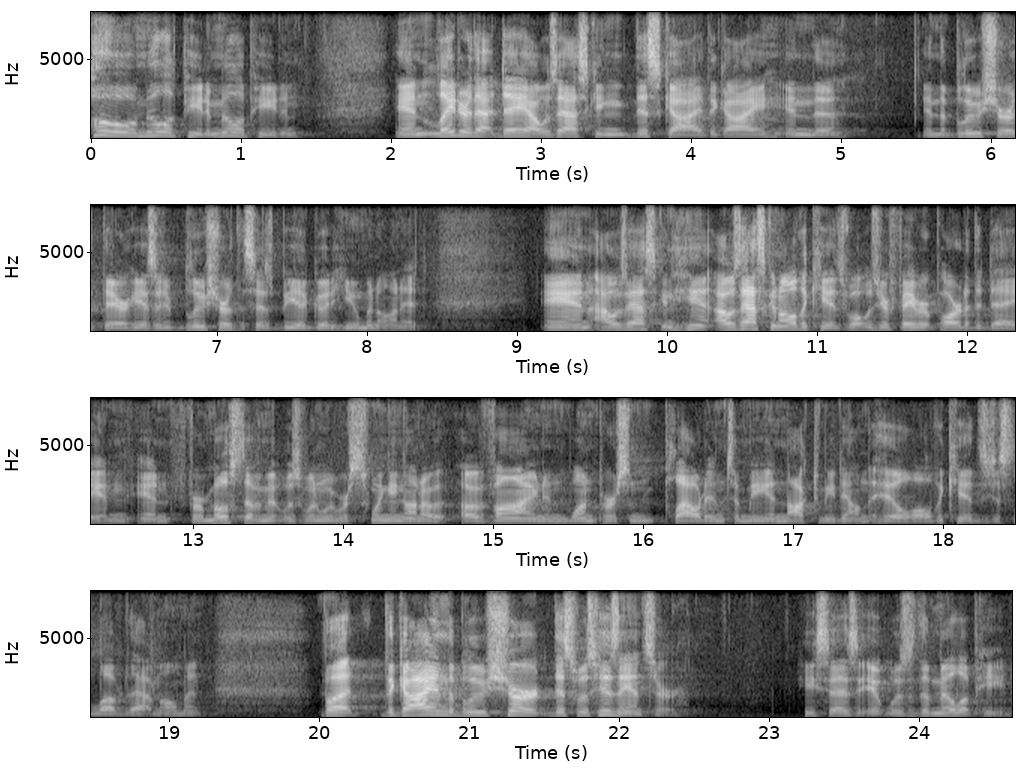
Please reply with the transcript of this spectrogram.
oh, a millipede, a millipede. And, and later that day, I was asking this guy, the guy in the, in the blue shirt there, he has a blue shirt that says, be a good human on it. And I was asking him, I was asking all the kids, what was your favorite part of the day? And, and for most of them, it was when we were swinging on a, a vine and one person plowed into me and knocked me down the hill. All the kids just loved that moment. But the guy in the blue shirt, this was his answer. He says it was the millipede.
